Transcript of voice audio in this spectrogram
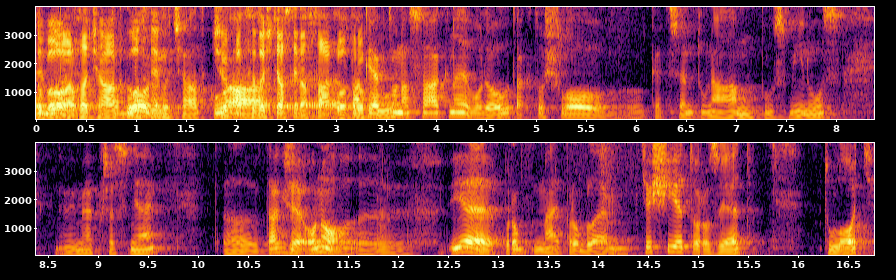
To bylo na začátku. To bylo vlastně, na začátku. Čili pak se to ještě asi nasáklo tak, trochu. jak to nasákne vodou, tak to šlo ke třem tunám plus minus. Nevím, jak přesně. Eh, Takže ono eh, je, pro, ne problém, těžší je to rozjet, tu loď,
